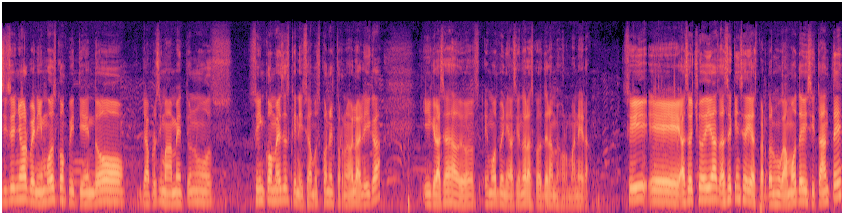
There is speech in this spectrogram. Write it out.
sí, señor, venimos compitiendo ya aproximadamente unos cinco meses que iniciamos con el torneo de la liga y gracias a Dios hemos venido haciendo las cosas de la mejor manera. Sí, eh, hace ocho días, hace 15 días, perdón, jugamos de visitante,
